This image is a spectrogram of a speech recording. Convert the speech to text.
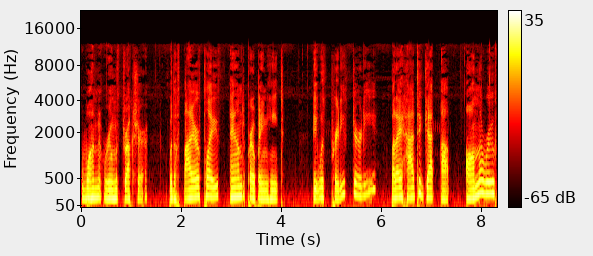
one room structure with a fireplace and propane heat. It was pretty sturdy, but I had to get up on the roof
